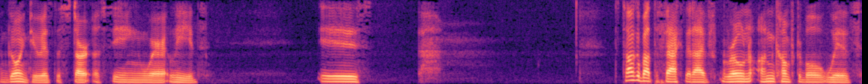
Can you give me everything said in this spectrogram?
I'm going to, as the start of seeing where it leads, is to talk about the fact that I've grown uncomfortable with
